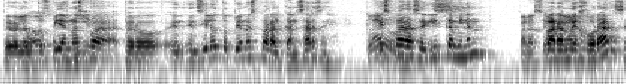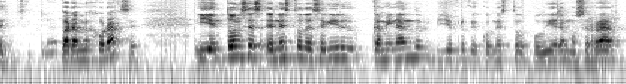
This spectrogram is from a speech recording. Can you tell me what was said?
Pero la utopía no es para, pero en, sí la utopía no es para alcanzarse, es para seguir caminando, para, para mejorarse, para mejorarse. Y entonces en esto de seguir caminando, yo creo que con esto pudiéramos cerrar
